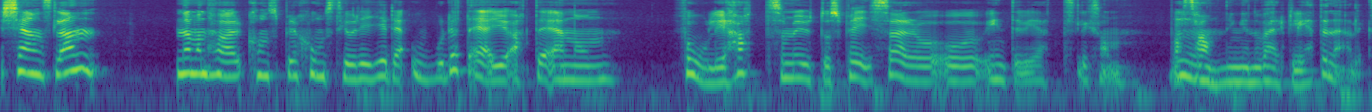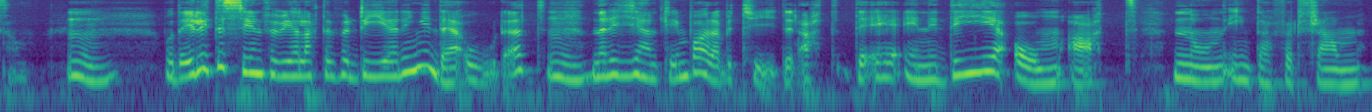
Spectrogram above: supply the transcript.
känslan när man hör konspirationsteorier, det ordet är ju att det är någon foliehatt som är ute och spejsar och, och, inte vet liksom, vad mm. sanningen och verkligheten är. Liksom. Mm. Och det är lite synd för vi har lagt en värdering i det ordet mm. när det egentligen bara betyder att det är en idé om att någon inte har fört fram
